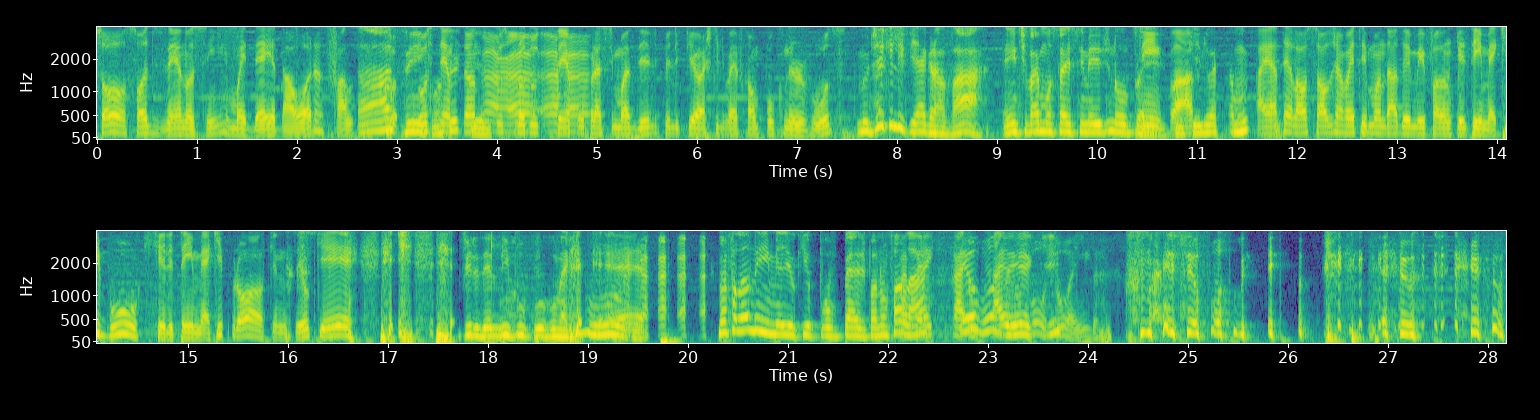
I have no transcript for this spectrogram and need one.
Só, só dizendo assim, uma ideia da hora. Fala, Ah, sim, ostentando os produtos sample pra cima dele, pra ele que eu acho que ele vai ficar um pouco nervoso. No dia que ele vier gravar, a gente vai mostrar esse e-mail de novo pra Sim, ele. claro. Porque ele vai ficar muito. Aí até lá o Saulo já vai ter mandado um e-mail falando que ele tem MacBook, que ele tem Mac Pro, que não sei o que. O filho dele limpa o cu com o MacBook. É. Mas falando em e-mail que o povo pede pra não falar, o Caio, eu o vou Caio ler não aqui. voltou ainda. Mas eu vou ler. Eu, eu-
